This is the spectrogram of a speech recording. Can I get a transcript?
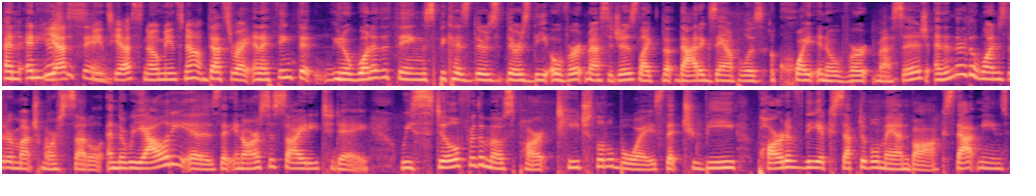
And and here's yes the thing. means yes, no means no. That's right, and I think that you know one of the things because there's there's the overt messages like the, that example is a, quite an overt message, and then there are the ones that are much more subtle. And the reality is that in our society today, we still, for the most part, teach little boys that to be part of the acceptable man box, that means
